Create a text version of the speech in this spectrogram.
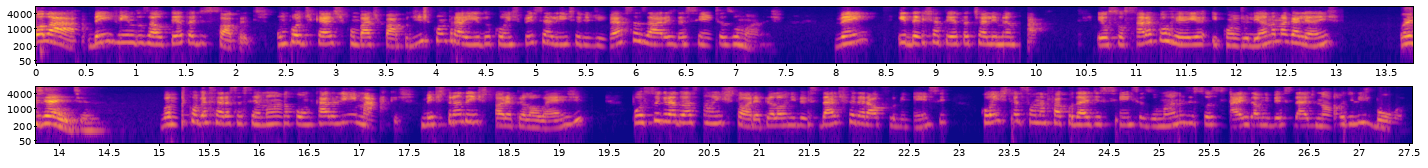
Olá, bem-vindos ao Teta de Sócrates, um podcast com bate-papo descontraído com especialistas de diversas áreas das ciências humanas. Vem e deixa a teta te alimentar. Eu sou Sara Correia e com Juliana Magalhães. Oi, gente. Vamos conversar essa semana com Caroline Marques, mestranda em História pela UERJ, possui graduação em História pela Universidade Federal Fluminense, com extensão na Faculdade de Ciências Humanas e Sociais da Universidade Nova de Lisboa.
